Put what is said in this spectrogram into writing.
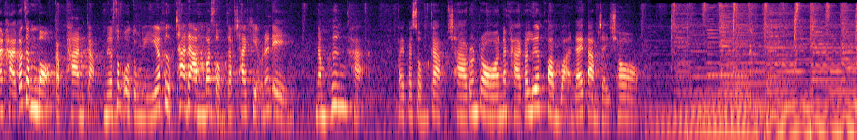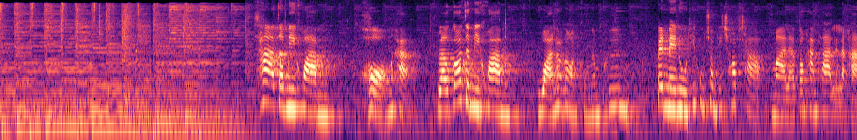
นะคะ ก็จะเหมาะกับทานกับเนื้อส้มโอตรงนี้ ก็คือชาดำผสมกับชาเขียวนั่นเอง น้ำผึ้งค่ะ ไปผสมกับชาร้อนๆนะคะ ก็เลือกความหวานได้ตามใจชอบชาจะมีความหอมค่ะ แล้วก็จะมีความ หวานอ่อนๆของน้ำผึ้งเป็นเมนูที่คุณผู้ชมที่ชอบชามาแล้วต้องห้ามพลาดเลยล่ะค่ะ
